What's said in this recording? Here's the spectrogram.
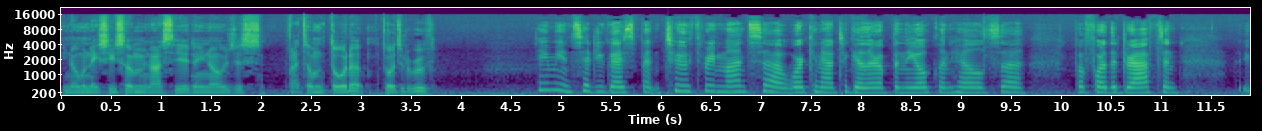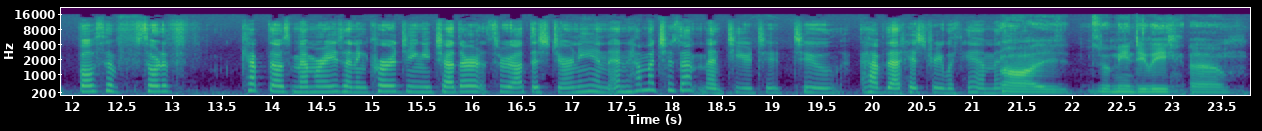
you know, when they see something and I see it, you know, just I tell them to throw it up, throw it to the roof. Damion said you guys spent two, three months uh, working out together up in the Oakland Hills uh, before the draft, and both have sort of kept those memories and encouraging each other throughout this journey. And, and how much has that meant to you to to have that history with him? And- uh, me and D Lee. Um,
